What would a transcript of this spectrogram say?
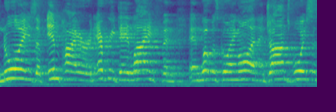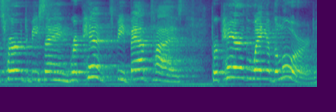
noise of empire and everyday life and, and what was going on. And John's voice is heard to be saying, Repent, be baptized, prepare the way of the Lord.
